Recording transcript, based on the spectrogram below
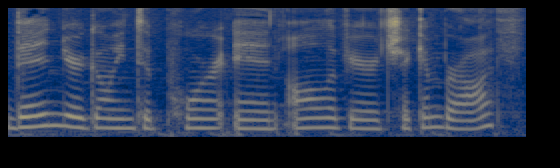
Then you're going to pour in all of your chicken broth.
